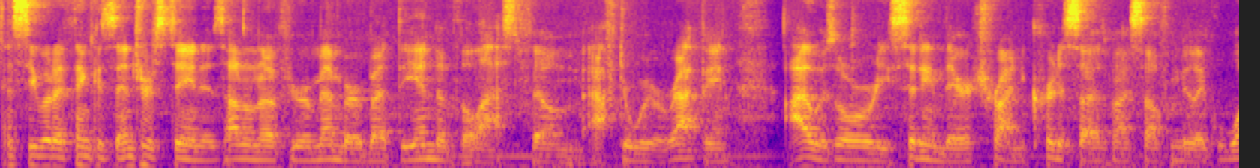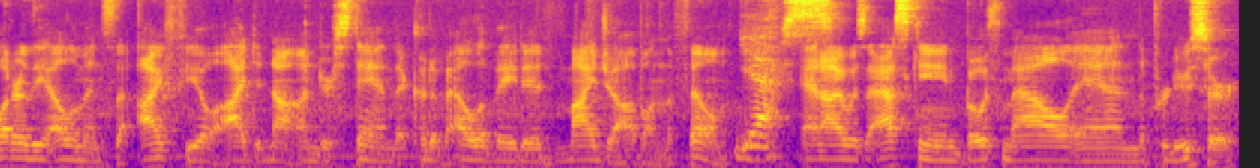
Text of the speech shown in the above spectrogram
And see, what I think is interesting is I don't know if you remember, but at the end of the last film, after we were wrapping, I was already sitting there trying to criticize myself and be like, what are the elements that I feel I did not understand that could have elevated my job on the film? Yes. And I was asking both Mal and the producer,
